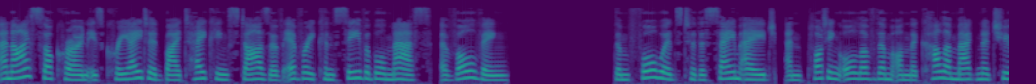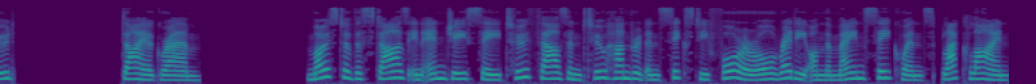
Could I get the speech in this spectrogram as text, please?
An isochrone is created by taking stars of every conceivable mass, evolving them forwards to the same age, and plotting all of them on the color magnitude diagram. Most of the stars in NGC 2264 are already on the main sequence black line,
